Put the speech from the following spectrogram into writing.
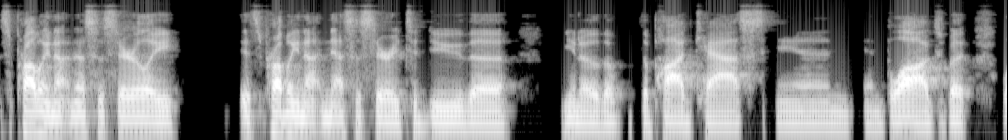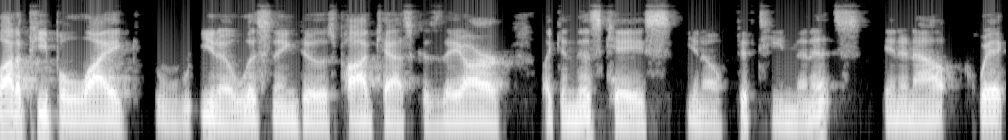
it's probably not necessarily it's probably not necessary to do the you know the the podcasts and and blogs but a lot of people like you know listening to those podcasts because they are like in this case you know 15 minutes in and out quick.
